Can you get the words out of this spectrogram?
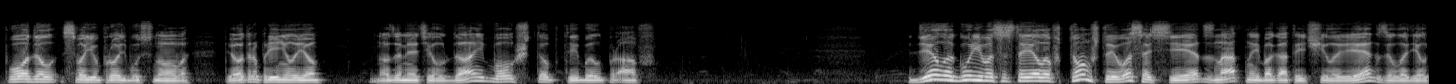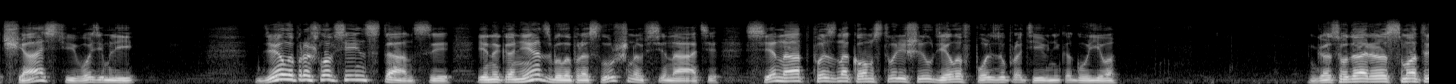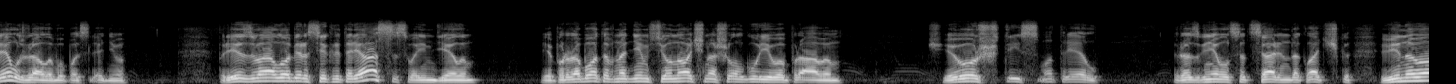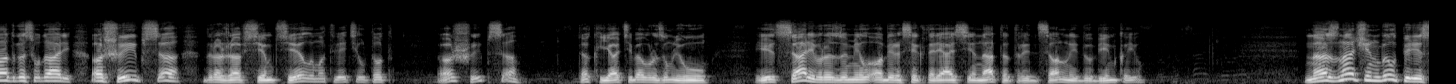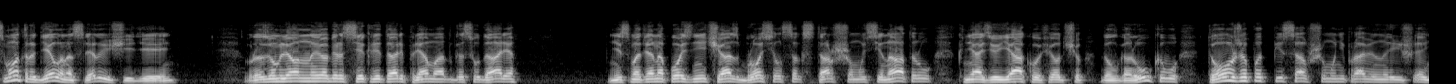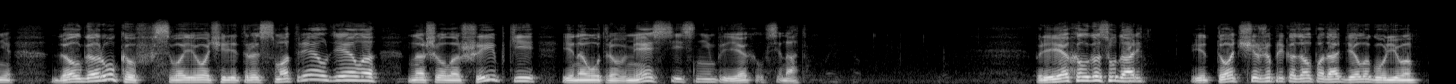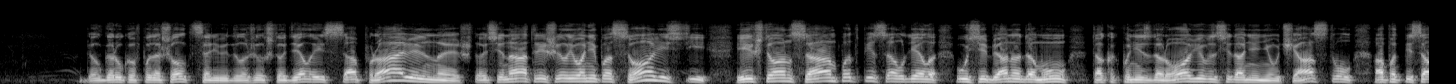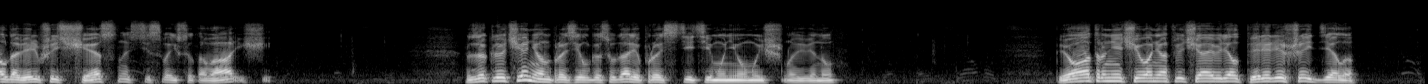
подал свою просьбу снова. Петр принял ее, но заметил, дай бог, чтоб ты был прав. Дело Гурьева состояло в том, что его сосед, знатный и богатый человек, завладел частью его земли. Дело прошло все инстанции, и, наконец, было прослушано в Сенате. Сенат по знакомству решил дело в пользу противника Гурьева. Государь рассмотрел жалобу последнего, призвал обер-секретаря со своим делом и, проработав над ним всю ночь, нашел Гурьева правым. «Чего ж ты смотрел?» — разгневался царь на докладчика. «Виноват, государь, ошибся!» — дрожа всем телом, ответил тот. «Ошибся? Так я тебя вразумлю». И царь вразумил обер-секретаря сената традиционной дубинкою. Назначен был пересмотр дела на следующий день. Вразумленный обер-секретарь прямо от государя несмотря на поздний час, бросился к старшему сенатору, князю Якову Федоровичу Долгорукову, тоже подписавшему неправильное решение. Долгоруков, в свою очередь, рассмотрел дело, нашел ошибки и наутро вместе с ним приехал в Сенат. Приехал государь и тотчас же приказал подать дело Гурьева. Долгоруков подошел к царю и доложил, что дело истца правильное, что сенат решил его не по совести, и что он сам подписал дело у себя на дому, так как по нездоровью в заседании не участвовал, а подписал, доверившись честности своих сотоварищей. В заключение он просил государя простить ему неумышленную вину. Петр, ничего не отвечая, велел перерешить дело.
